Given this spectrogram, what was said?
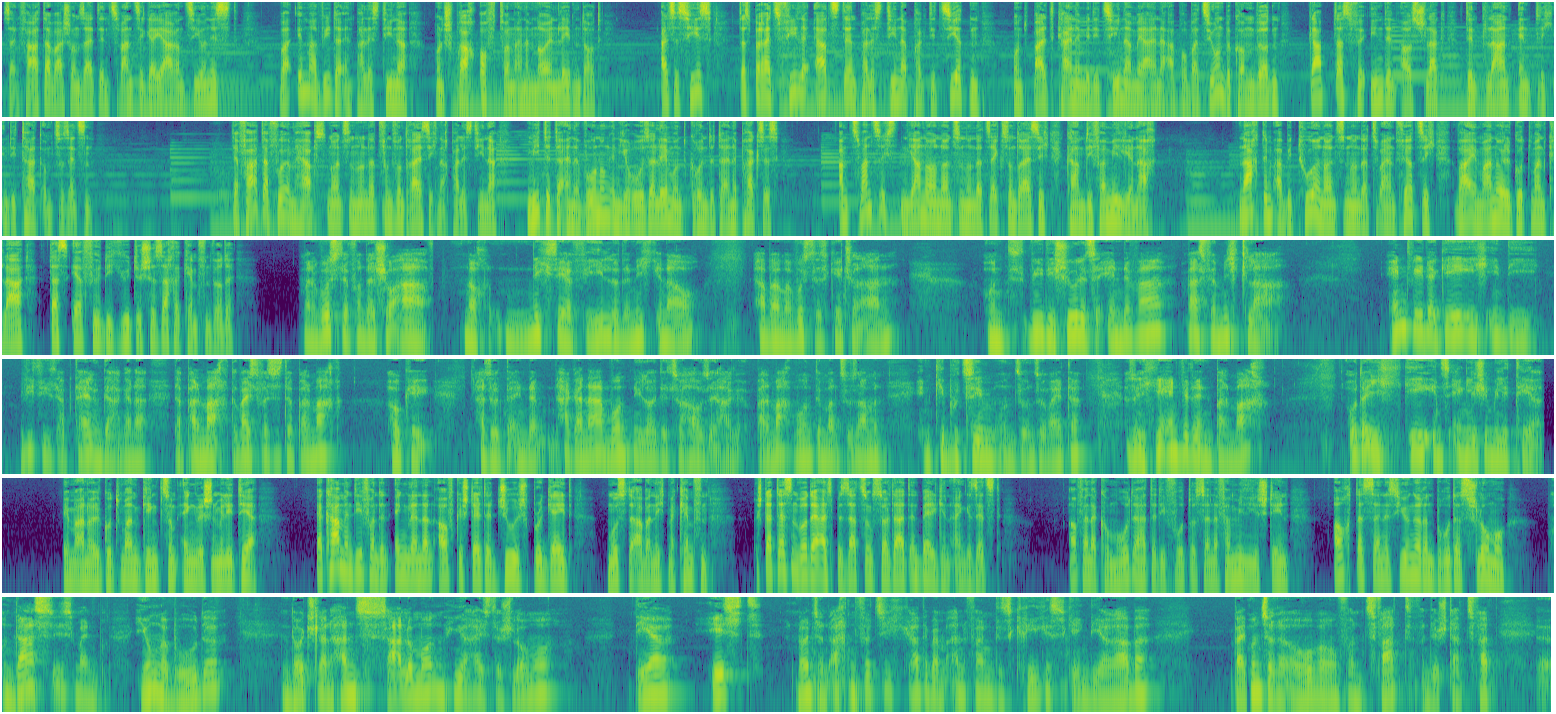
Sein Vater war schon seit den 20er Jahren Zionist, war immer wieder in Palästina und sprach oft von einem neuen Leben dort. Als es hieß, dass bereits viele Ärzte in Palästina praktizierten und bald keine Mediziner mehr eine Approbation bekommen würden, gab das für ihn den Ausschlag, den Plan endlich in die Tat umzusetzen. Der Vater fuhr im Herbst 1935 nach Palästina, mietete eine Wohnung in Jerusalem und gründete eine Praxis. Am 20. Januar 1936 kam die Familie nach. Nach dem Abitur 1942 war Emanuel Gutmann klar, dass er für die jüdische Sache kämpfen würde. Man wusste von der Shoah noch nicht sehr viel oder nicht genau, aber man wusste, es geht schon an. Und wie die Schule zu Ende war, war es für mich klar. Entweder gehe ich in die wichtigste Abteilung der Haganah, der Palmach. Du weißt, was ist der Palmach? Okay. Also in der Haganah wohnten die Leute zu Hause. Palmach wohnte man zusammen in Kibbutzim und so und so weiter. Also ich gehe entweder in Palmach oder ich gehe ins englische Militär. Emanuel Gutmann ging zum englischen Militär. Er kam in die von den Engländern aufgestellte Jewish Brigade, musste aber nicht mehr kämpfen. Stattdessen wurde er als Besatzungssoldat in Belgien eingesetzt. Auf einer Kommode hat er die Fotos seiner Familie stehen, auch das seines jüngeren Bruders Schlomo. Und das ist mein junger Bruder, in Deutschland Hans Salomon, hier heißt er Schlomo, der ist 1948, gerade beim Anfang des Krieges gegen die Araber, bei unserer Eroberung von Zfat, von der Stadt Zfat,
